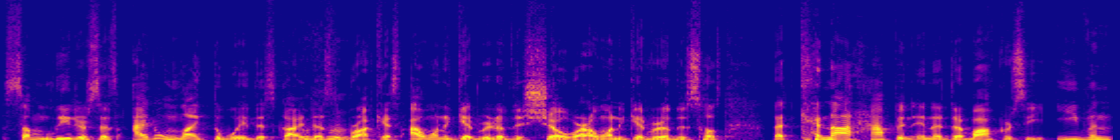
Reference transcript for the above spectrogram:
some leader says, "I don't like the way this guy does mm-hmm. the broadcast. I want to get rid of this show, or I want to get rid of this host." That cannot happen in a democracy. Even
